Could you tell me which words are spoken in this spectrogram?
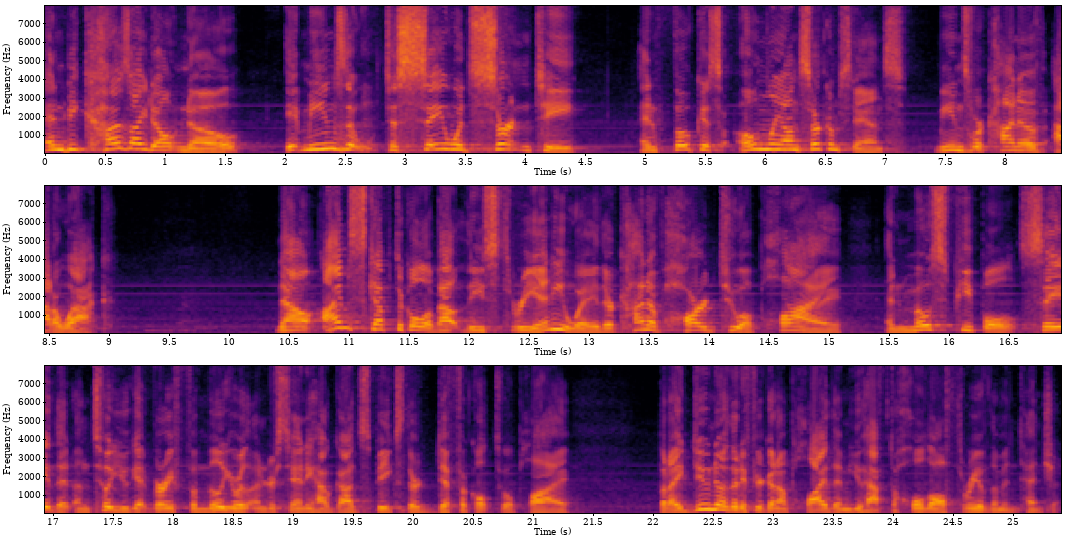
And because I don't know, it means that to say with certainty and focus only on circumstance means we're kind of out of whack. Now, I'm skeptical about these three anyway. They're kind of hard to apply, and most people say that until you get very familiar with understanding how God speaks, they're difficult to apply. But I do know that if you're going to apply them, you have to hold all three of them in tension.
